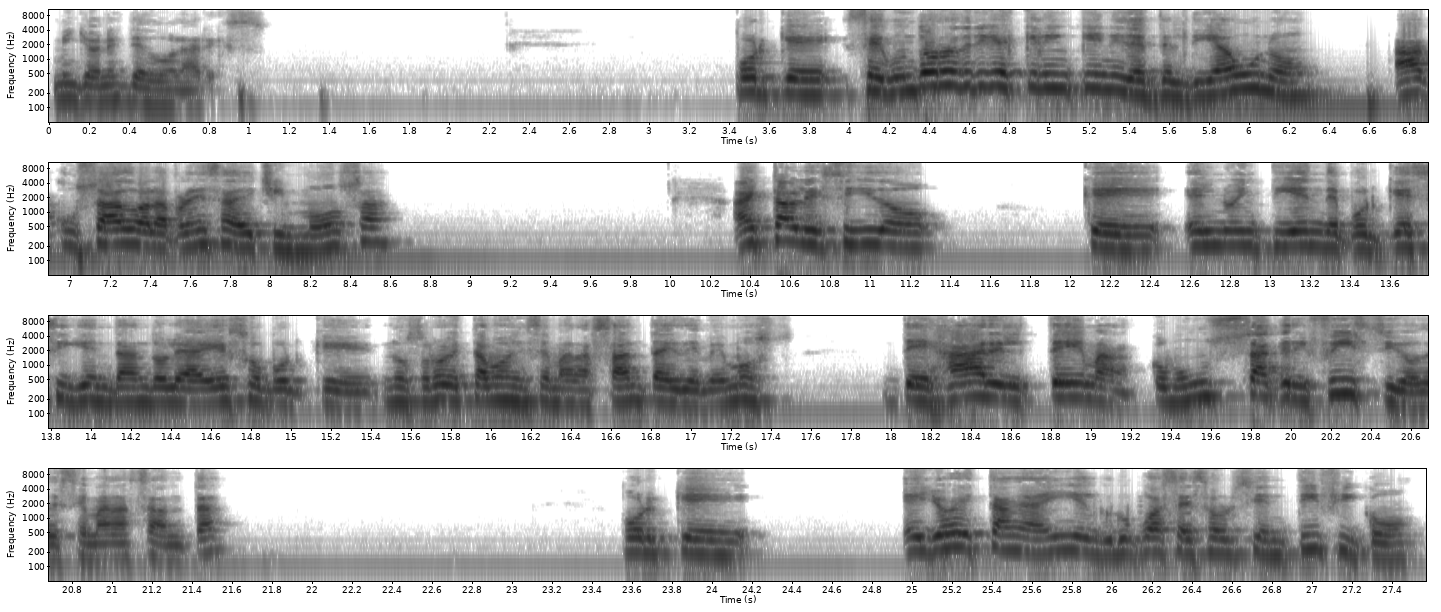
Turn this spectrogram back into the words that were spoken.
millones de dólares. Porque segundo Rodríguez Quilinquini, desde el día uno, ha acusado a la prensa de chismosa, ha establecido que él no entiende por qué siguen dándole a eso, porque nosotros estamos en Semana Santa y debemos dejar el tema como un sacrificio de Semana Santa, porque ellos están ahí, el grupo asesor científico,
